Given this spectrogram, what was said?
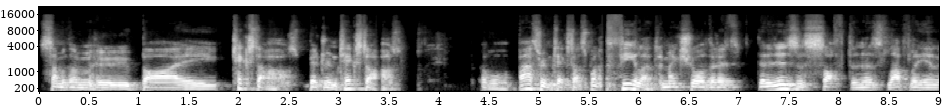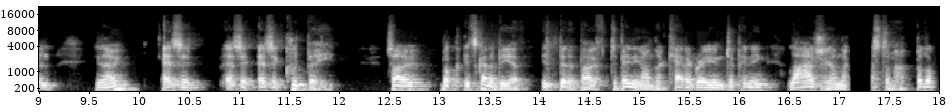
some of them who buy textiles, bedroom textiles, or bathroom textiles, want to feel it to make sure that it's that it is as soft and as lovely and you know as it as it as it could be. So look, it's going to be a, a bit of both, depending on the category and depending largely on the customer. But look,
